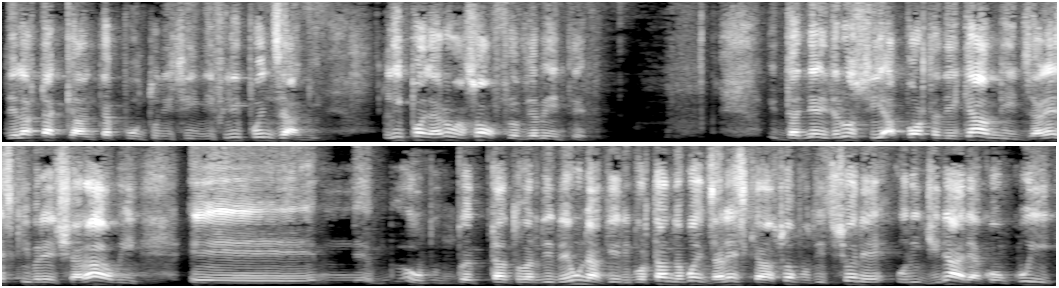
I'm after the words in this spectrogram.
dell'attaccante appunto di, di Filippo Inzaghi. Lì poi la Roma soffre ovviamente. Daniele De Rossi apporta dei cambi, Zaleschi per il Sharawi. Eh, tanto per dirne una, che riportando poi Zaleschi alla sua posizione originaria con cui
